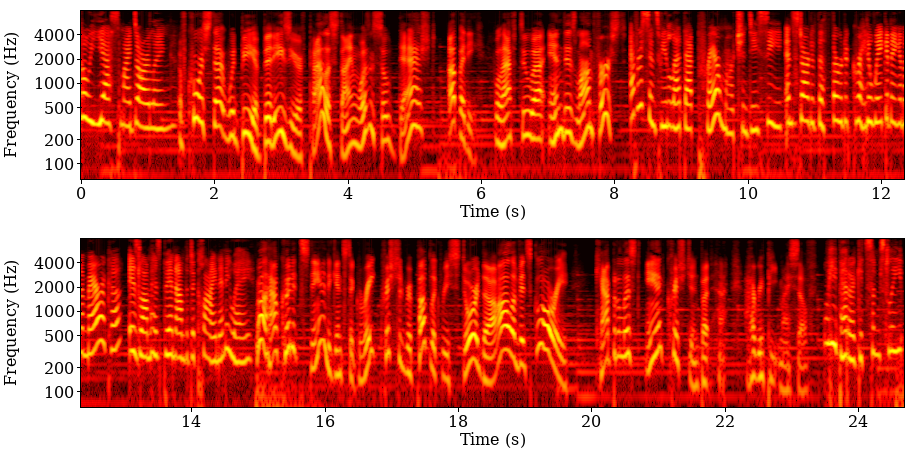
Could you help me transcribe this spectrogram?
Oh, yes, my darling. Of course, that would be a bit easier if Palestine wasn't so dashed uppity. We'll have to uh, end Islam first. Ever since we led that prayer march in DC and started the Third Great Awakening in America, Islam has been on the decline anyway. Well, how could it stand against a great Christian republic restored to all of its glory? Capitalist and Christian, but I repeat myself. We better get some sleep.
